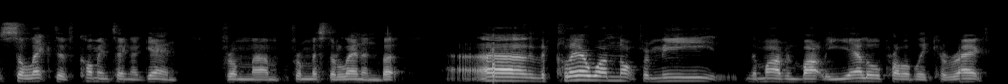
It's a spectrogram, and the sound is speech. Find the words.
selective commenting again from um, from Mr. Lennon. But uh, the Clare one, not for me. The Marvin Bartley yellow, probably correct.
